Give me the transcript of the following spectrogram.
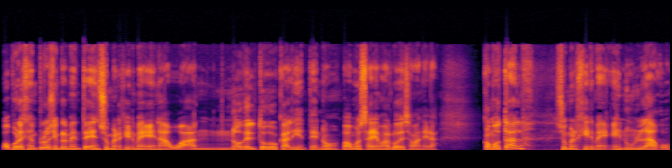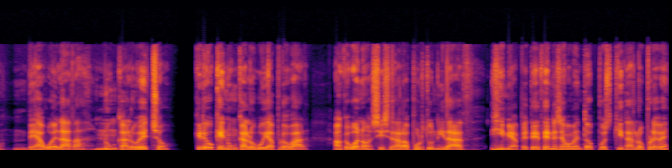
o por ejemplo, simplemente en sumergirme en agua no del todo caliente, ¿no? Vamos a llamarlo de esa manera. Como tal, sumergirme en un lago de agua helada nunca lo he hecho, creo que nunca lo voy a probar, aunque bueno, si se da la oportunidad y me apetece en ese momento, pues quizás lo pruebe.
